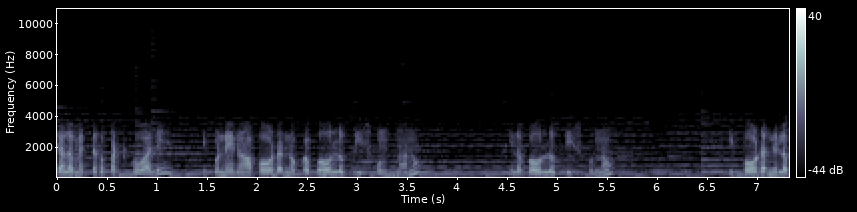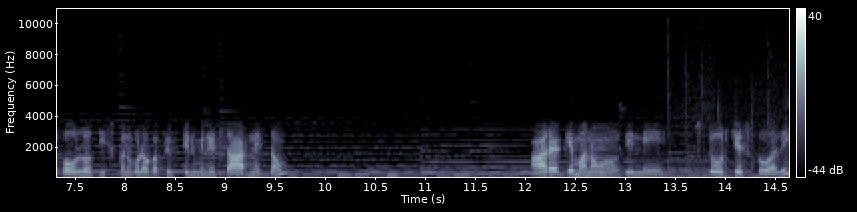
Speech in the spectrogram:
చాలా మెత్తగా పట్టుకోవాలి. ఇప్పుడు నేను ఆ పౌడర్ని ఒక బౌల్లోకి తీసుకుంటున్నాను. ఇలా బౌల్లోకి తీసుకుందాం. ఈ పౌడర్ని ఇలా బౌల్లో తీసుకొని కూడా ఒక ఫిఫ్టీన్ మినిట్స్ ఆరనిద్దాం. ఆరాకే మనం దీన్ని స్టోర్ చేసుకోవాలి.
